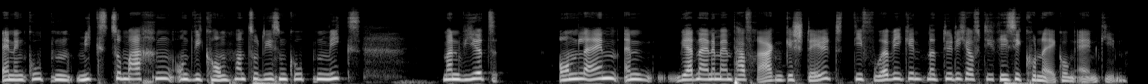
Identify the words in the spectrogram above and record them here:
einen guten Mix zu machen. Und wie kommt man zu diesem guten Mix? Man wird online ein, werden einem ein paar Fragen gestellt, die vorwiegend natürlich auf die Risikoneigung eingehen.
